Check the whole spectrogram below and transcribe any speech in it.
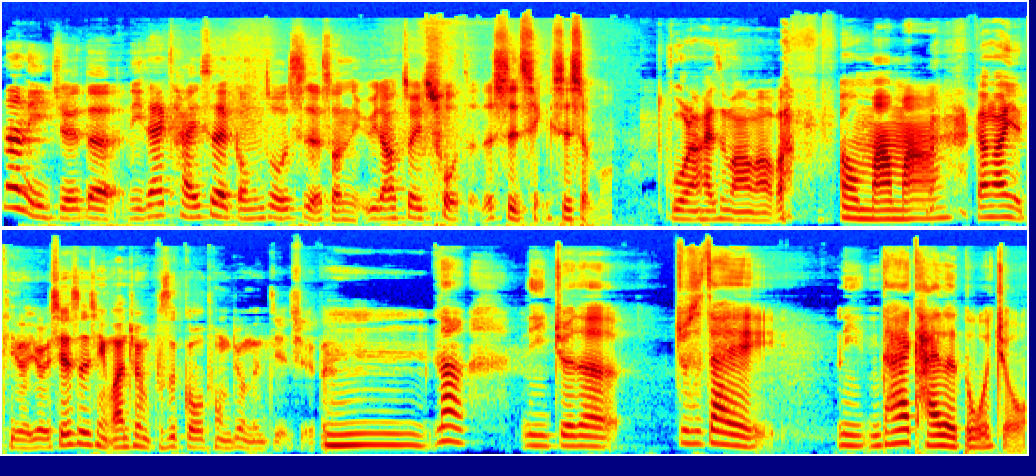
那你觉得你在开设工作室的时候，你遇到最挫折的事情是什么？果然还是妈妈吧。哦，妈妈。刚刚也提了，有些事情完全不是沟通就能解决的。嗯，那你觉得就是在你你大概开了多久？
